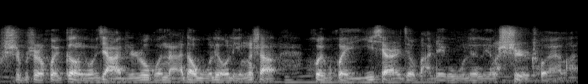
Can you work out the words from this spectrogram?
是不是会更有价值？如果拿到五六零上，会不会一下就把这个五六零试出来了？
